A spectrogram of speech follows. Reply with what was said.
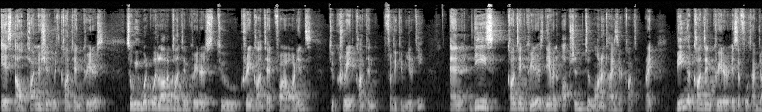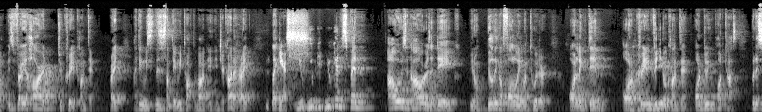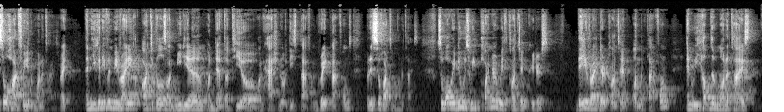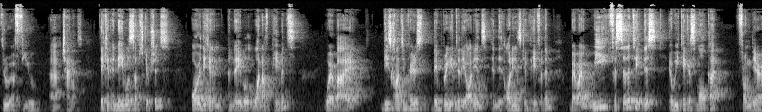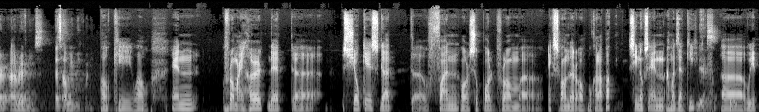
is our partnership with content creators. So we work with a lot of content creators to create content for our audience, to create content for the community. And these content creators, they have an option to monetize their content, right? Being a content creator is a full-time job. It's very hard to create content, right? I think we, this is something we talked about in, in Jakarta, right? Like yes. you, you, you can spend hours and hours a day you know building a following on Twitter or LinkedIn or creating video content or doing podcasts, but it's so hard for you to monetize, right? And you can even be writing articles on Medium, on Dev.to, on Hashnode, these platforms, great platforms, but it's so hard to monetize. So what we do is we partner with content creators. They write their content on the platform, and we help them monetize through a few uh, channels. They can enable subscriptions, or they can enable one-off payments, whereby these content creators they bring it to the audience and this audience can pay for them whereby we facilitate this and we take a small cut from their uh, revenues. That's how we make money. Okay wow. And from i heard that uh, showwcase got uh, fund or support from uh, ex-founder of bukalapak sinux and Achmad Zaky yes uh, with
